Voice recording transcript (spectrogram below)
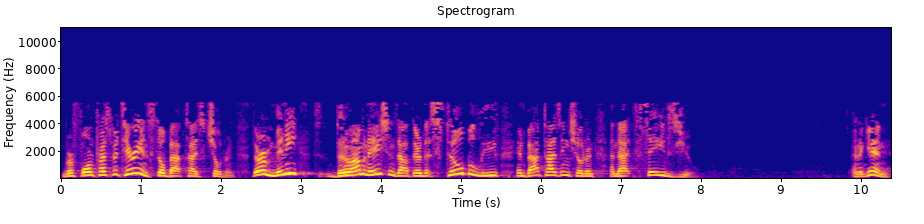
Reformed Presbyterians still baptize children. There are many denominations out there that still believe in baptizing children, and that saves you. And again,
